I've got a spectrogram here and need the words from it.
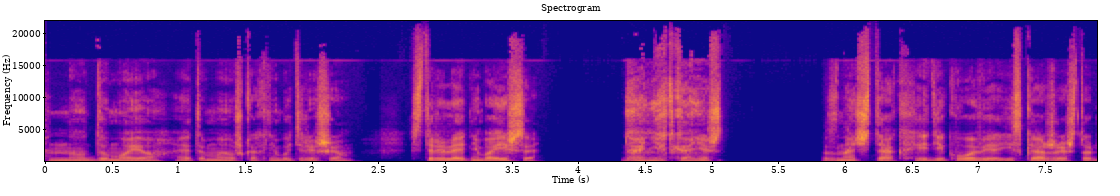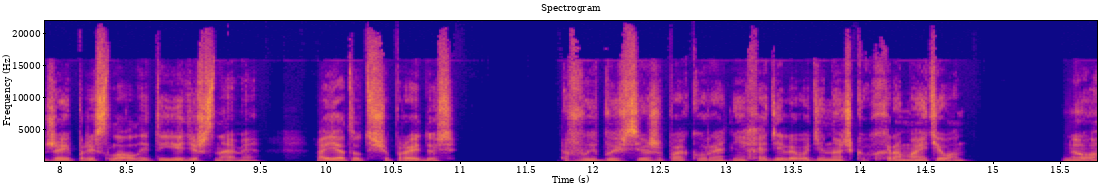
Ну, думаю, это мы уж как-нибудь решим. Стрелять не боишься? Да нет, конечно. Значит так, иди к Вове и скажи, что Джей прислал, и ты едешь с нами. А я тут еще пройдусь. Вы бы все же поаккуратнее ходили в одиночку. Хромайте он. Ну,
